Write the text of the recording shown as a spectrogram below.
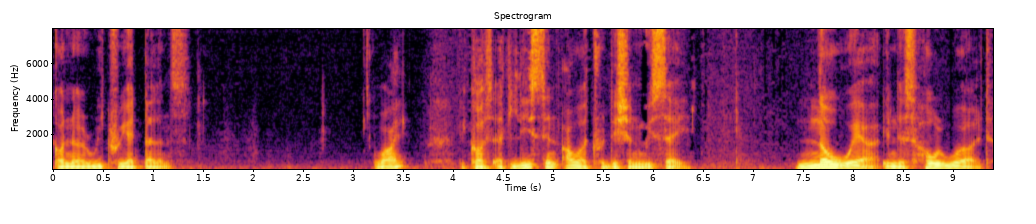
gonna recreate balance. Why? Because at least in our tradition we say, nowhere in this whole world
